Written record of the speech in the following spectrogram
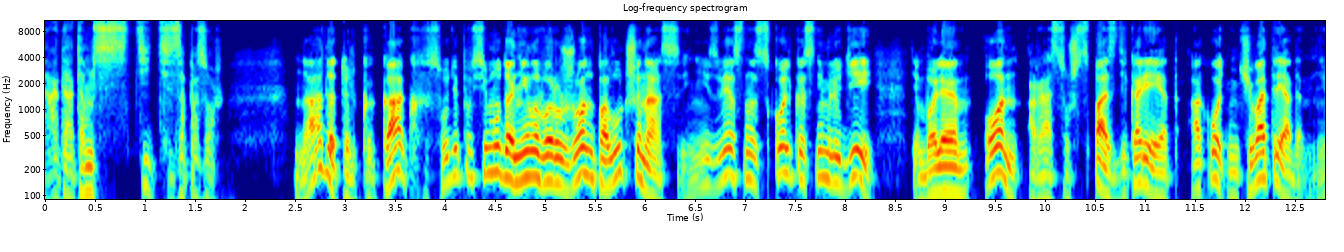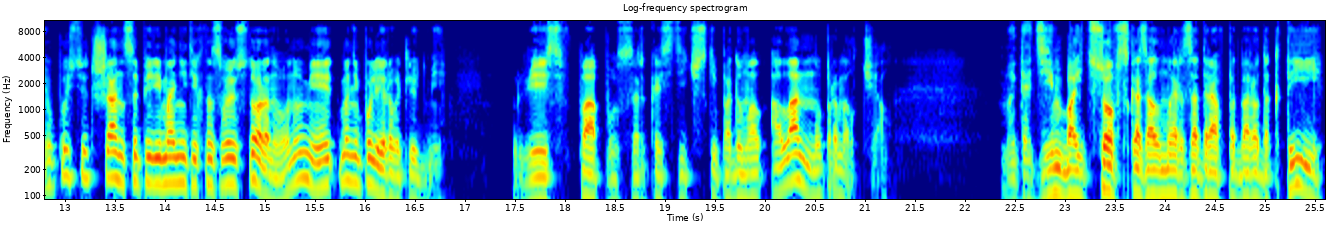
надо отомстить за позор. Надо, только как? Судя по всему, Данила вооружен получше нас, и неизвестно, сколько с ним людей. Тем более он, раз уж спас дикарей от охотничьего отряда, не упустит шанса переманить их на свою сторону. Он умеет манипулировать людьми. Весь в папу саркастически подумал Алан, но промолчал. — Мы дадим бойцов, — сказал мэр, задрав подбородок. — Ты,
